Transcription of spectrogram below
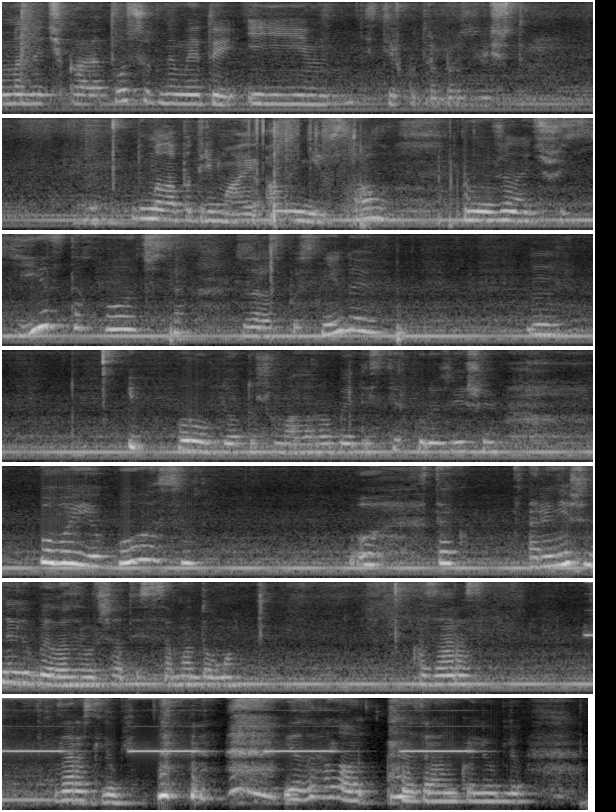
Мене чекає посуд не мити і стірку треба розвішати. Думала, подрімаю, але ні, встала. Мені вже навіть щось їсти хочеться. Зараз поснідаю. І пороблю те, що мала робити. Стірку розвішую, помию посуд. Ой, так. Раніше не любила залишатись сама вдома. А зараз, зараз люблю. Я загалом зранку люблю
